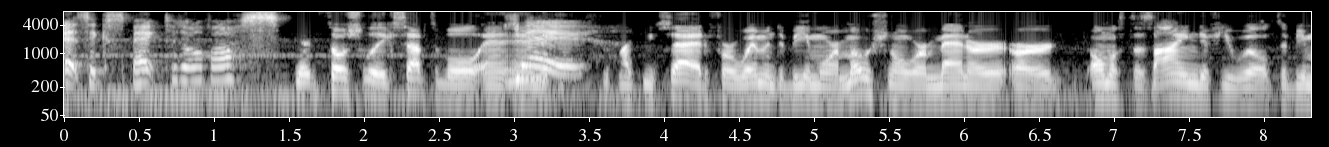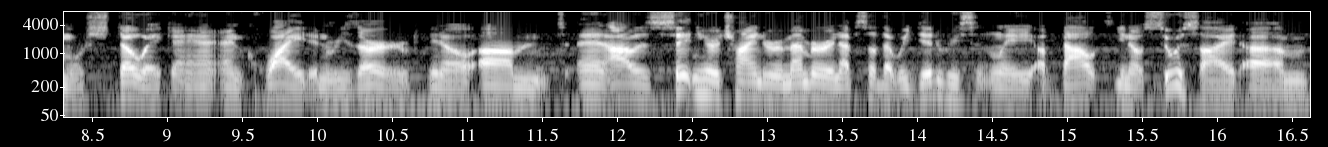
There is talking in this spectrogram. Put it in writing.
it's expected of us. It's socially acceptable, and, yeah. and like you said, for women to be more emotional, where men are, are almost designed, if you will, to be more stoic and, and quiet and reserved. You know, um, and I was sitting here trying to remember an episode that we did recently about you know suicide. Um,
